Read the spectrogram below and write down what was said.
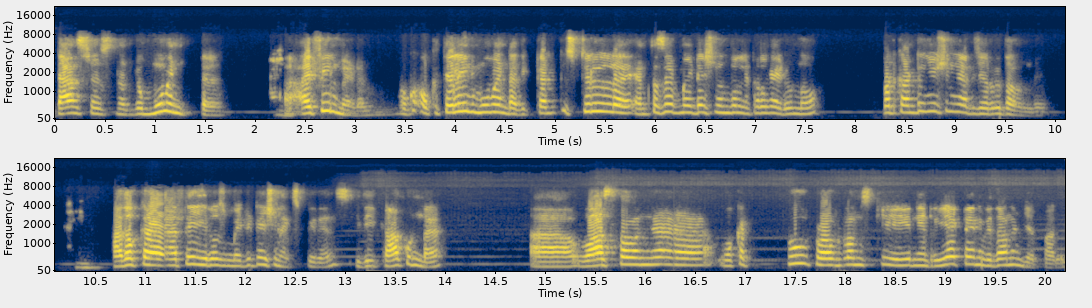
డాన్స్ చేస్తున్నట్టుగా మూమెంట్ ఐ ఫీల్ మేడం ఒక ఒక తెలియని మూమెంట్ అది. స్టిల్ ఎంతసేపు మెడిటేషన్ ఉందో లిటరల్గా ఐ బట్ కంటిన్యూషన్గా అది జరుగుతూ ఉంది. అదొక అయితే ఈరోజు మెడిటేషన్ ఎక్స్పీరియన్స్ ఇది కాకుండా వాస్తవంగా ఒక టూ ప్రాబ్లమ్స్కి నేను రియాక్ట్ అయిన విధానం చెప్పాలి.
